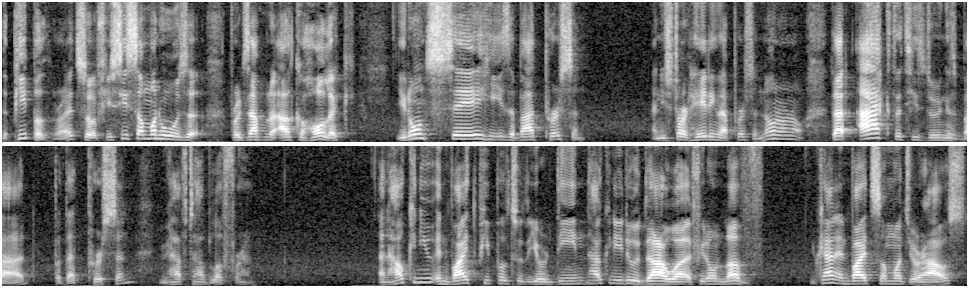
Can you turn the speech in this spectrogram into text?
the people, right? So if you see someone who is, a, for example, an alcoholic, You don't say he's a bad person and you start hating that person. No, no, no. That act that he's doing is bad, but that person, you have to have love for him. And how can you invite people to your deen? How can you do da'wah if you don't love? You can't invite someone to your house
